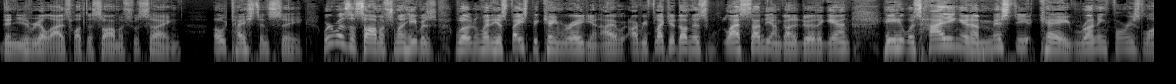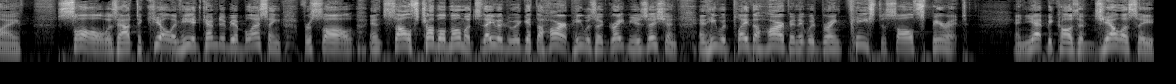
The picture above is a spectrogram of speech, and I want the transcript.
then you realize what the psalmist was saying. Oh, taste and see. Where was the psalmist when he was when his face became radiant? I, I reflected on this last Sunday. I'm going to do it again. He was hiding in a misty cave, running for his life. Saul was out to kill him. He had come to be a blessing for Saul. In Saul's troubled moments, David would get the harp. He was a great musician, and he would play the harp, and it would bring peace to Saul's spirit. And yet, because of jealousy,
